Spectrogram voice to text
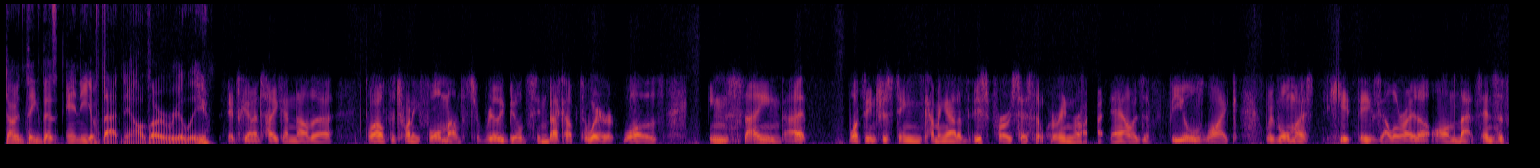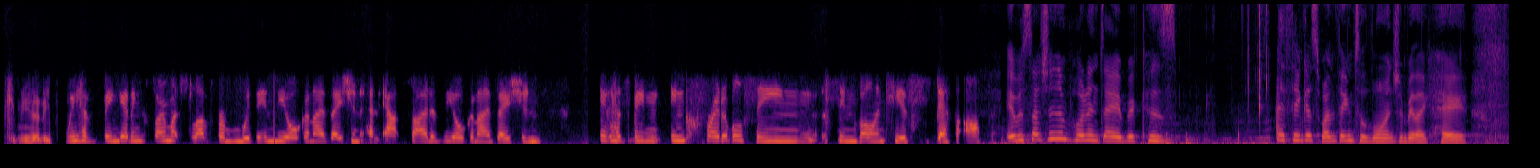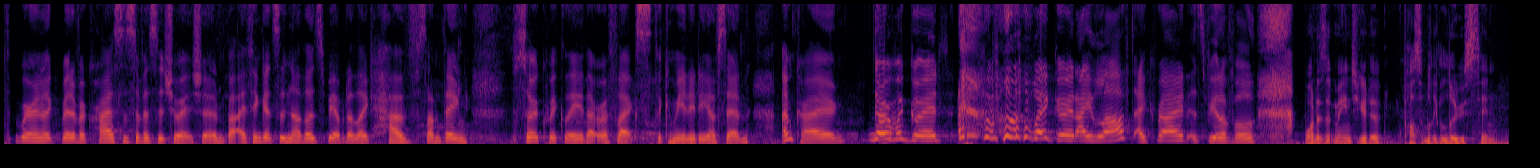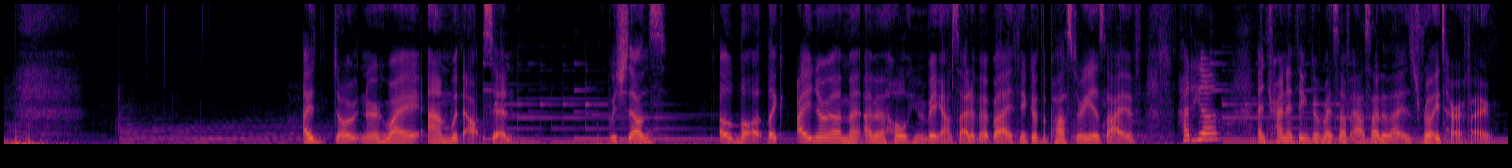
Don't think there's any of that now, though, really. It's going to take another 12 to 24 months to really build SYN back up to where it was. In saying that, what's interesting coming out of this process that we're in right now is it feels like we've almost hit the accelerator on that sense of community. We have been getting so much love from within the organisation and outside of the organisation. It has been incredible seeing SYN volunteers step up. It was such an important day because I think it's one thing to launch and be like, hey, we're in a bit of a crisis of a situation, but I think it's another to be able to like have something so quickly that reflects the community of SYN. I'm crying. No, we're good. we're good. I laughed, I cried. It's beautiful. What does it mean to you to possibly lose SYN? I don't know who I am without SYN, which sounds a lot. Like I know I'm a, I'm a whole human being outside of it, but I think of the past three years that I've had here, and trying to think of myself outside of that is really terrifying.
